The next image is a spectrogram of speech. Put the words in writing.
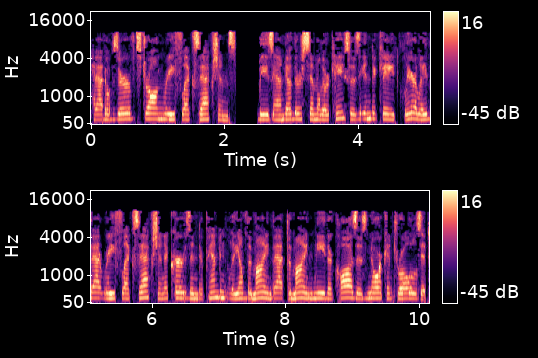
had observed strong reflex actions. These and other similar cases indicate clearly that reflex action occurs independently of the mind that the mind neither causes nor controls it.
